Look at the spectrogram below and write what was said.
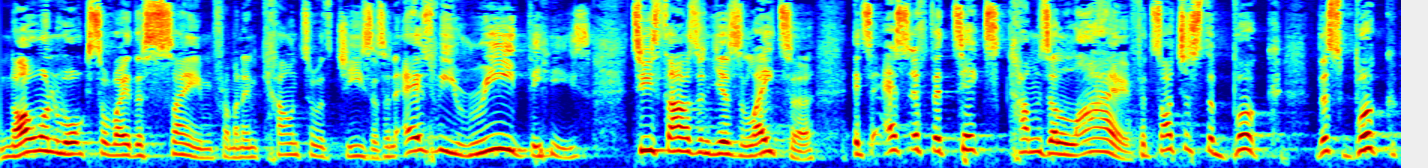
No one walks away the same from an encounter with Jesus. And as we read these 2,000 years later, it's as if the text comes alive. It's not just a book. This book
